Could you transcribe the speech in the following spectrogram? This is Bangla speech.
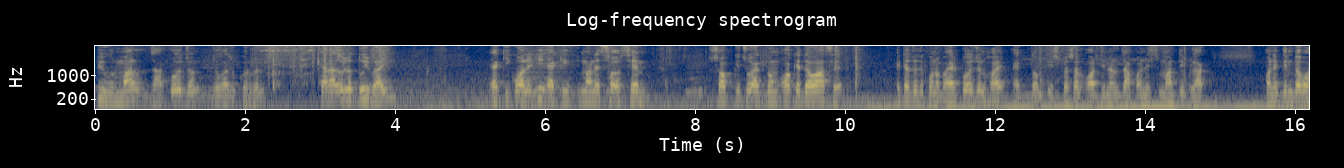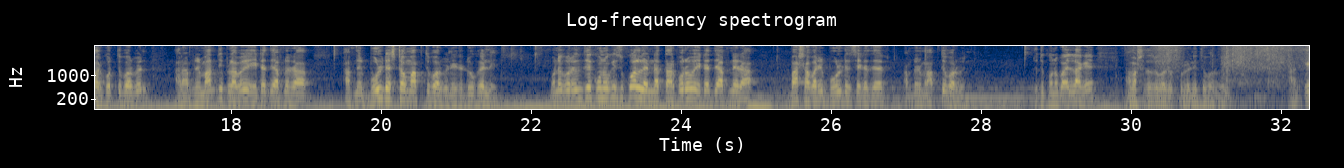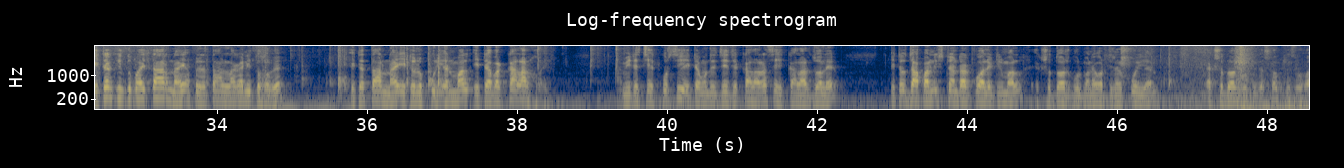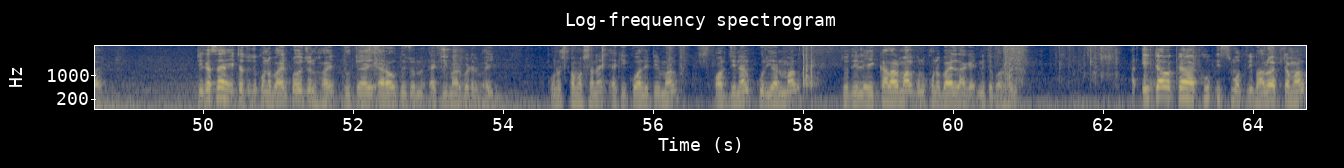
পিওর মাল, যার প্রয়োজন যোগাযোগ করবেন। এরা হলো দুই ভাই, একই কোয়ালিটি একই মানে সেম সব কিছু একদম ওকে দেওয়া আছে। এটা যদি কোনো ভাইয়ের প্রয়োজন হয়, একদম special original Japanese multi flag অনেক দিন ব্যবহার করতে পারবেন। আর আপনার মাল্টি ফ্লাগে এটা দিয়ে আপনারা আপনার ভোল্টেজটাও মাপতে পারবেন এটা ঢুকাইলে। মনে করেন যে কোনো কিছু করলেন না, তারপরেও এটা দিয়ে আপনারা বাসা বাড়ির বোল্ডেস এটা দিয়ে আপনারা মাপতে পারবেন। যদি কোনো ভাই লাগে, আমার সাথে যোগাযোগ করে নিতে পারবেন। আর এটার কিন্তু ভাই তার নাই, আপনারা তার লাগা নিতে হবে। এটা তার নাই, এটা হলো কোরিয়ান মাল, এটা আবার কালার হয়। আমি এটা চেক করছি এটার মধ্যে যে যে কালার আছে, এই কালার জ্বলে এটাও জাপানি স্ট্যান্ডার্ড কোয়ালিটির মাল, একশো দশ বোল মানে অরিজিনাল কোরিয়ান একশো দশ বোল থেকে সব কিছু হয়। ঠিক আছে, এটা যদি কোনো ভাইয়ের প্রয়োজন হয়, দুটাই, এরাও দুজন একই মার্কেটের ভাই, কোনো সমস্যা নাই, একই কোয়ালিটির মাল অরিজিনাল কোরিয়ান মাল। যদি এই কালার মালগুলো কোনো ভাইয়ের লাগে, নিতে পারবেন। আর এইটাও একটা খুব স্মুথলি ভালো একটা মাল।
